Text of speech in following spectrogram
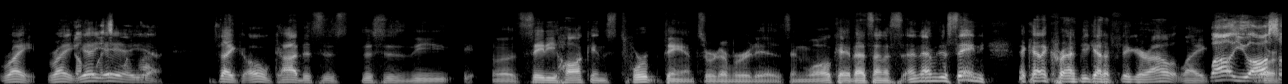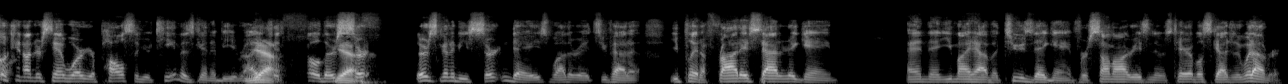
Right, right. know Yeah, yeah, yeah, going yeah. It's like, oh God, this is this is the uh, Sadie Hawkins twerp dance or whatever it is, and well, okay, that's on a. And I'm just saying that kind of crap you got to figure out. Like, Well, you Or- also can understand where your pulse of your team is going to be, right you know, there's yes, certain there's going to be certain days, whether it's you've had a you played a Friday, Saturday game, and then you might have a Tuesday game for some odd reason. It was terrible scheduling, whatever.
